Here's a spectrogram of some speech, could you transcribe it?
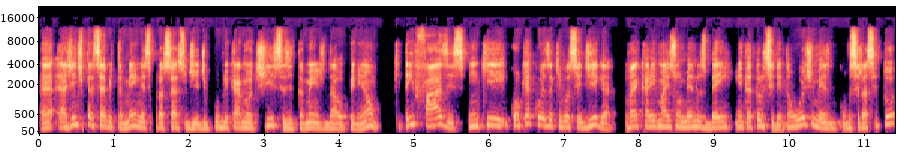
É, a gente percebe também nesse processo de, de publicar notícias e também de dar opinião que tem fases em que qualquer coisa que você diga vai cair mais ou menos bem entre a torcida. Então, hoje mesmo, como você já citou,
